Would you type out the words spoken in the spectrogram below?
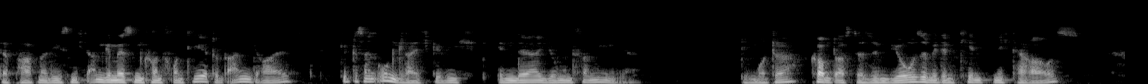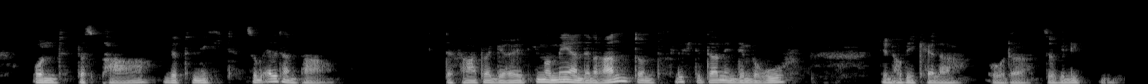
der Partner dies nicht angemessen konfrontiert und angreift, gibt es ein Ungleichgewicht in der jungen Familie. Die Mutter kommt aus der Symbiose mit dem Kind nicht heraus und das Paar wird nicht zum Elternpaar. Der Vater gerät immer mehr an den Rand und flüchtet dann in den Beruf, den Hobbykeller oder zur Geliebten.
